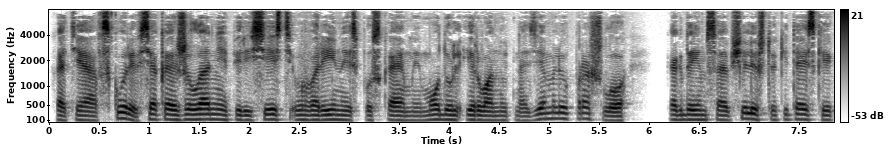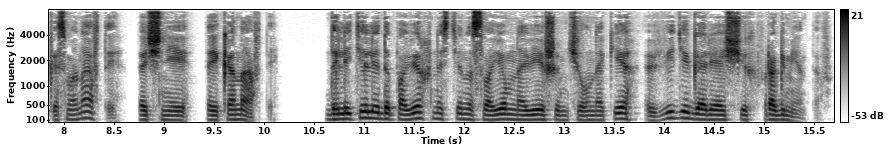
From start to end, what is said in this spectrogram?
Хотя вскоре всякое желание пересесть в аварийный спускаемый модуль и рвануть на Землю прошло, когда им сообщили, что китайские космонавты, точнее тайконавты, долетели до поверхности на своем новейшем челноке в виде горящих фрагментов.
